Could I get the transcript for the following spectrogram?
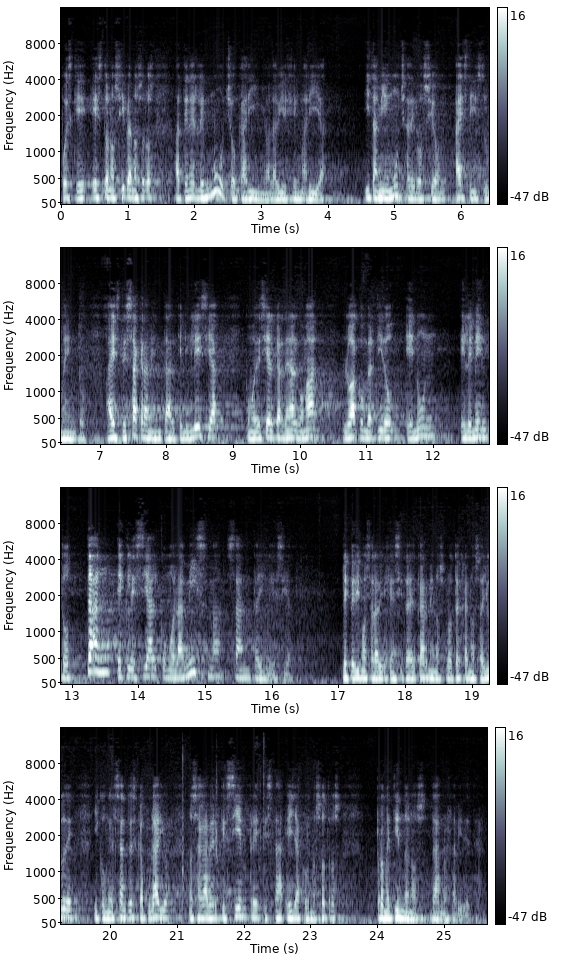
pues que esto nos sirva a nosotros a tenerle mucho cariño a la Virgen María y también mucha devoción a este instrumento, a este sacramental que la Iglesia, como decía el cardenal Gomá, lo ha convertido en un elemento tan eclesial como la misma Santa Iglesia. Le pedimos a la Virgencita del Carmen nos proteja, nos ayude y con el Santo Escapulario nos haga ver que siempre está ella con nosotros, prometiéndonos darnos la vida eterna.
